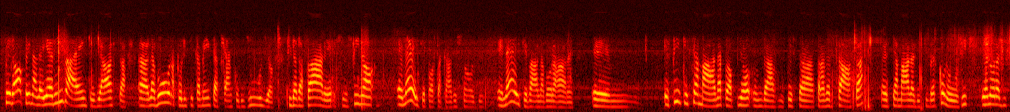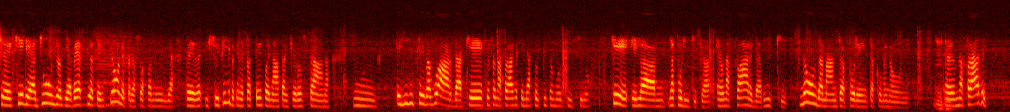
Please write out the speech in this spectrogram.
Però appena lei arriva è entusiasta, eh, lavora politicamente a fianco di Giulio, si dà da fare, fino, è lei che porta a casa i soldi, è lei che va a lavorare. E, ehm, e finché si ammala proprio eh, da questa traversata, eh, si ammala di tubercolosi e allora dice, chiede a Giulio di avere più attenzione per la sua famiglia, per i suoi figli perché nel frattempo è nata anche Rossana. Mm, e gli diceva guarda che questa è una frase che mi ha colpito moltissimo, che la, la politica è un affare da ricchi, non da mangia polenta come noi. Mm-hmm. È una frase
